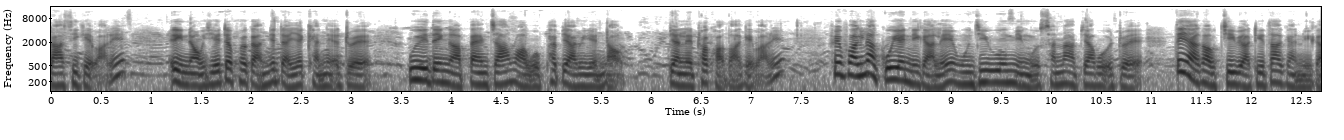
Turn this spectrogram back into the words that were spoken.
တားဆီးခဲ့ပါတယ်။အဲ့ဒီနောက်ရဲတပ်ဖွဲ့ကမြစ်တာရက်ခံတဲ့အတွက်ဦးဝေးသိန်းကပန်ကြားလွှာကိုဖတ်ပြပြီးတဲ့နောက်ပြန်လည်ထွက်ခွာသွားခဲ့ပါတယ်။ဖေဖော်ဝါရီလ9ရက်နေ့ကလည်းဝန်ကြီးဦးမြင့်ကိုဆန္ဒပြဖို့အတွက်တက်ရကောက်ကြေးပြဒေသခံတွေက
